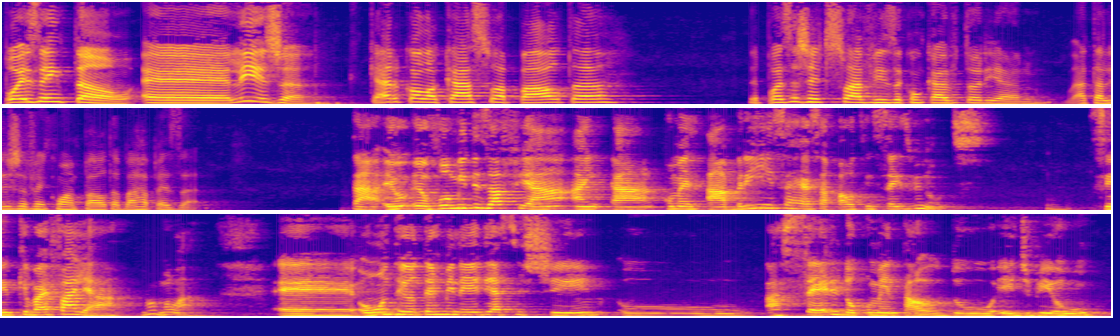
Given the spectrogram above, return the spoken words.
Pois então, é, Lígia, quero colocar a sua pauta. Depois a gente suaviza com o Caio Vitoriano. A Thalija vem com a pauta barra pesada. Tá, eu, eu vou me desafiar a, a, a abrir e encerrar essa pauta em seis minutos. Sinto que vai falhar. Vamos lá. É, ontem eu terminei de assistir o, a série documental do HBO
